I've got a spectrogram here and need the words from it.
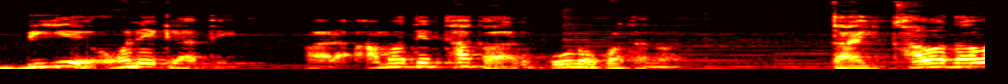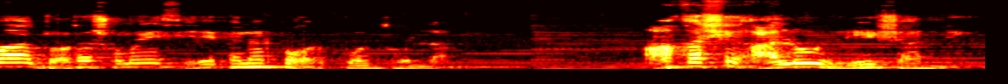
বিয়ে অনেক রাতে আর আমাদের থাকার কোনো কথা নয়। তাই খাওয়া দাওয়া যথাসময়ে সেরে ফেলার পর পথ ধরলাম। আকাশে আলোর রেশ আর নেই।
